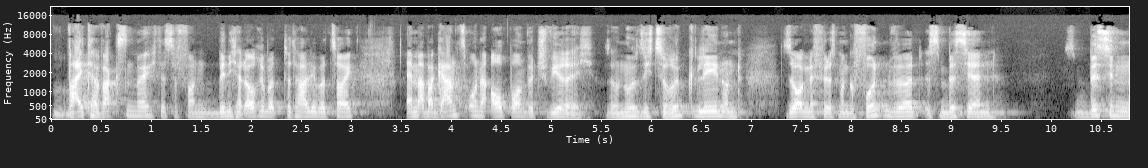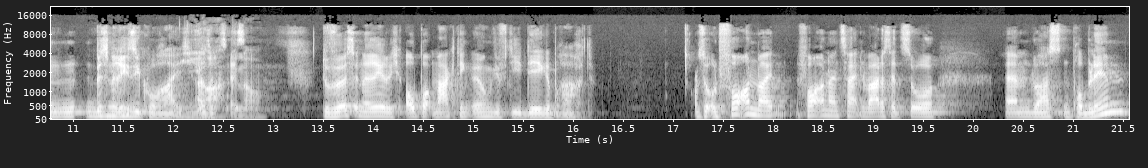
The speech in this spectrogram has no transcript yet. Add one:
weiter wachsen möchtest. Davon bin ich halt auch über, total überzeugt. Ähm, aber ganz ohne Outbound wird schwierig. So nur sich zurücklehnen und sorgen dafür, dass man gefunden wird, ist ein bisschen, ist ein bisschen, ein bisschen risikoreich. Ja, also, das heißt, genau. Du wirst in der Regel durch Outbound-Marketing irgendwie auf die Idee gebracht. So, und vor Online, vor Online-Zeiten war das jetzt so, ähm, du hast ein Problem,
